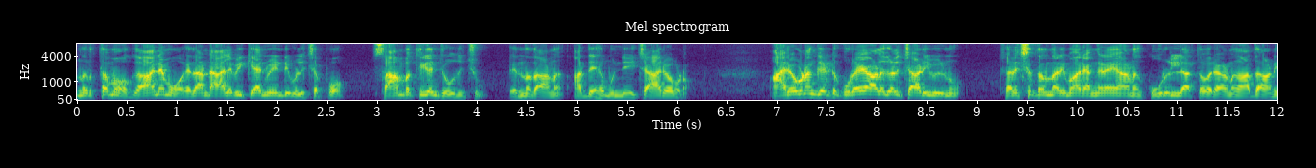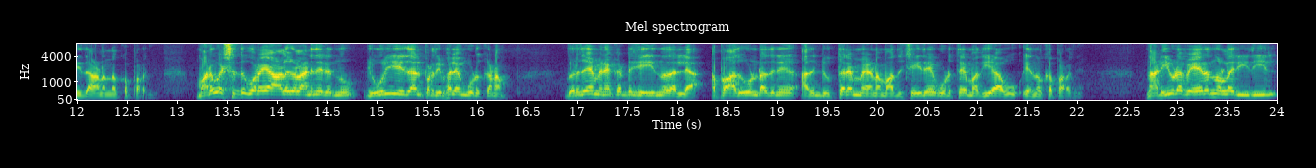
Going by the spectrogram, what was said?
നൃത്തമോ ഗാനമോ ഏതാണ്ട് ആലപിക്കാൻ വേണ്ടി വിളിച്ചപ്പോൾ സാമ്പത്തികം ചോദിച്ചു എന്നതാണ് അദ്ദേഹം ഉന്നയിച്ച ആരോപണം. ആരോപണം കേട്ട് കുറേ ആളുകൾ ചാടി വീണു. ചലച്ചിത്ര നടിമാർ അങ്ങനെയാണ് കൂറില്ലാത്തവരാണ് അതാണ് ഇതാണെന്നൊക്കെ പറഞ്ഞു. മറുവശത്ത് കുറേ ആളുകൾ അണിനിരുന്നു. ജോലി ചെയ്താൽ പ്രതിഫലം കൊടുക്കണം. വെറുതെ മെനക്കെട്ട് ചെയ്യുന്നതല്ല. അപ്പോൾ അതുകൊണ്ട് അതിന് അതിന്റെ ഉത്തരം വേണം. അത് ചെയ്തേ കൊടുത്തേ മതിയാവൂ എന്നൊക്കെ പറഞ്ഞു. നടിയുടെ പേരെന്നുള്ള രീതിയിൽ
